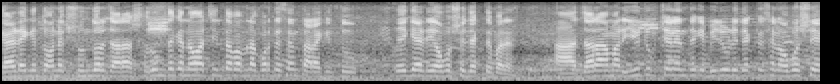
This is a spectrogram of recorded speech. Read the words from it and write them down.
গাড়িটা কিন্তু অনেক সুন্দর। যারা শোরুম থেকে নেওয়ার চিন্তা ভাবনা করতেছেন তারা কিন্তু এই গাড়িটি অবশ্যই দেখতে পারেন। আর যারা আমার ইউটিউব চ্যানেল থেকে ভিডিওটি দেখতেছেন অবশ্যই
